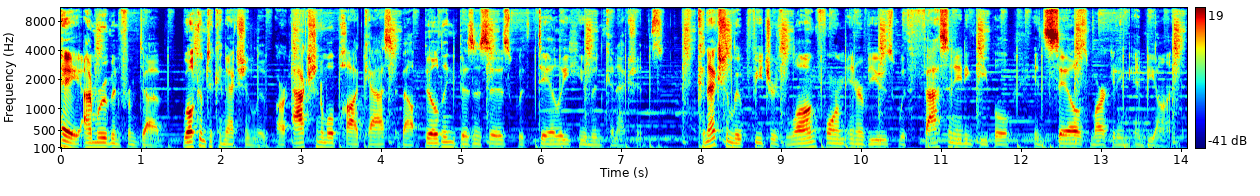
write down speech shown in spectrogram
Hey, I'm Ruben from Dubb. Welcome to Connection Loop, our actionable podcast about building businesses with daily human connections. Connection Loop features long form interviews with fascinating people in sales, marketing, and beyond.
